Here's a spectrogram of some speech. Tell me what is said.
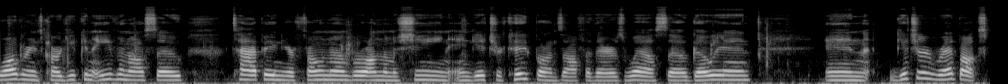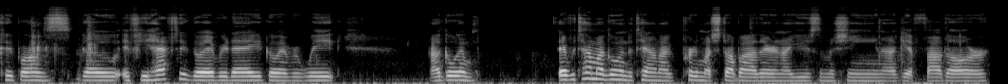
Walgreens card, you can even also type in your phone number on the machine and get your coupons off of there as well. So go in and get your Redbox coupons. Go if you have to go every day, go every week. I go in every time I go into town. I pretty much stop by there and I use the machine. I get five dollar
